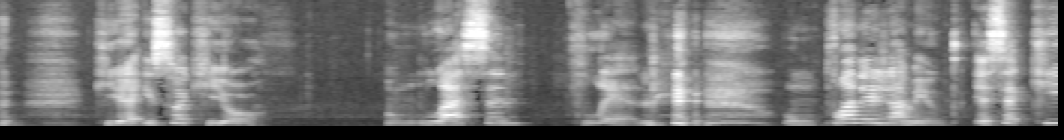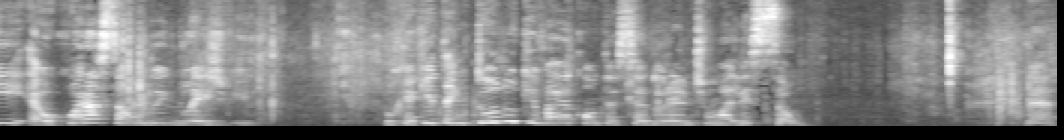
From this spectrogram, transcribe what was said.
que é isso aqui, ó. Um lesson plan, um planejamento. Esse aqui é o coração do inglês vivo, porque aqui tem tudo o que vai acontecer durante uma lição, né?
